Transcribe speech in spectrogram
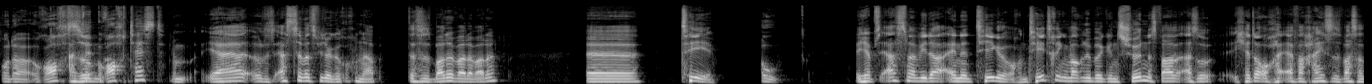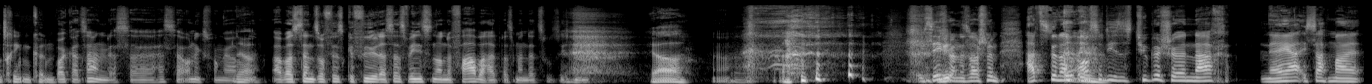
Oder roch, Also- Rochtest? Ähm, Ja, das erste, was ich wieder gerochen habe, das ist, warte, warte, warte. Äh, Tee. Ich habe das erste Mal wieder einen Tee gerochen. Tee trinken war übrigens schön. Das war, also ich hätte auch einfach heißes Wasser trinken können. wollte gerade sagen, das äh, hast du ja auch nichts von gehabt. Ja. Ne? Aber es ist dann so fürs Gefühl, dass das wenigstens noch eine Farbe hat, was man dazu sich nimmt. Ja. Ich sehe schon, das war schlimm. Hattest du dann auch so dieses typische nach, naja, ich sag mal,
